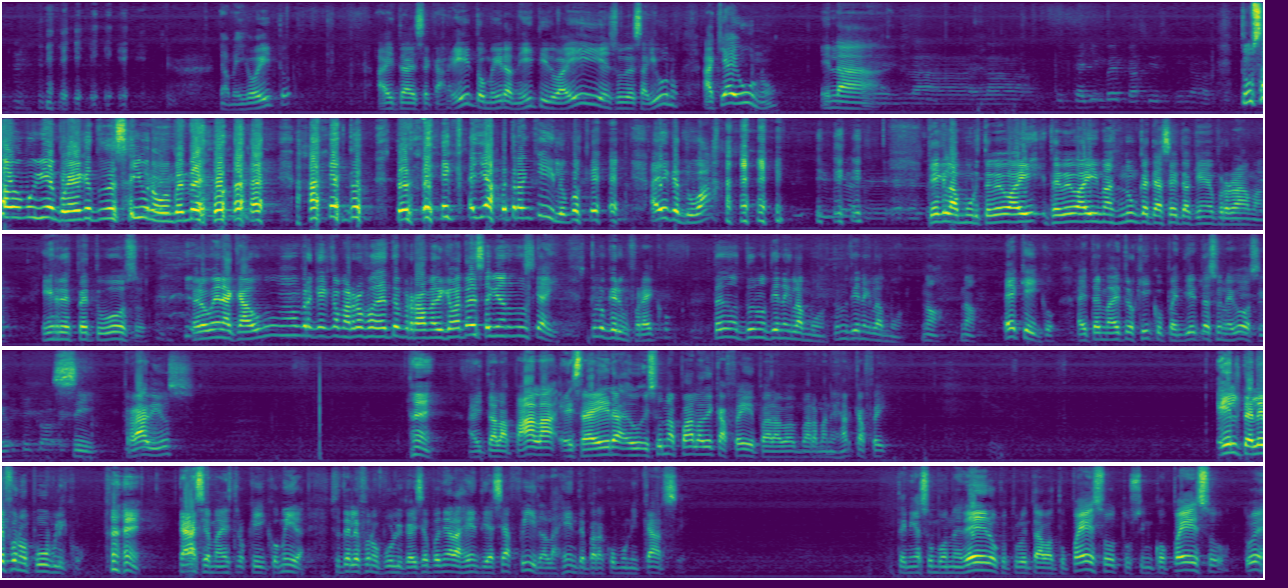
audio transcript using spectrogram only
Mi amigo Hito. Ahí está ese carrito, mira, nítido ahí en su desayuno. Aquí hay uno en la... En la, en la. Tú sabes muy bien, porque es que tú desayunas, buen pendejo. tú te dejes callado, tranquilo, porque ahí es que tú vas. Qué glamour, te veo ahí, te veo ahí, más nunca te acepto aquí en el programa. Irrespetuoso. Pero ven acá, un hombre que es camarrofo de este programa, de que va a estar desayunándose ahí. Tú lo quieres un fresco. Tú no, tienes glamour, tú no tienes glamour. No, no. Es Kiko. Ahí está el maestro Kiko pendiente de su negocio. Sí. Radios. Ahí está la pala. Esa era, es una pala de café para, para manejar café. El teléfono público. Gracias, maestro Kiko. Mira, ese teléfono público, ahí se ponía la gente y hacía fila la gente para comunicarse tenías un monedero que tú le entrabas tu peso, tus cinco pesos, tú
